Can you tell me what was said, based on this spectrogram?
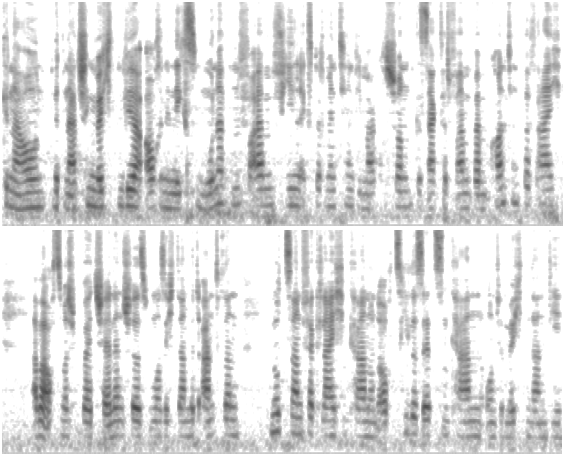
Genau, und mit Nudging möchten wir auch in den nächsten Monaten vor allem viel experimentieren, wie Markus schon gesagt hat, vor allem beim Content-Bereich, aber auch zum Beispiel bei Challenges, wo man sich dann mit anderen Nutzern vergleichen kann und auch Ziele setzen kann. Und wir möchten dann die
